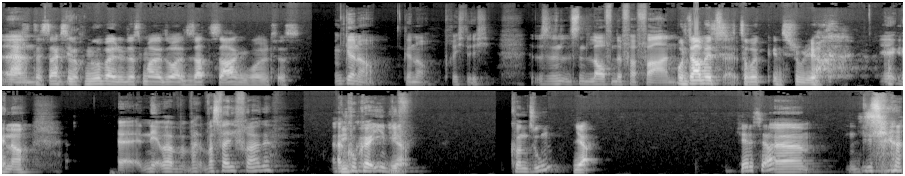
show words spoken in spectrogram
Ach, ähm, das sagst du doch nur, weil du das mal so als Satz sagen wolltest. Genau, genau, richtig. Das sind, sind laufende Verfahren. Und damit äh, zurück ins Studio. Ja, genau. Äh, nee, aber was war die Frage? Äh, Kokain, ja. Konsum? Ja. Jedes Jahr? Ähm, dieses Jahr.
